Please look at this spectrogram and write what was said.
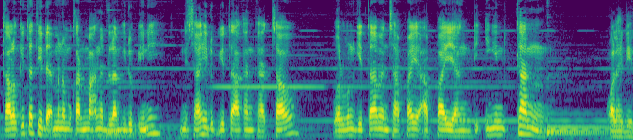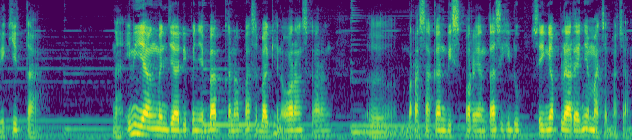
Kalau kita tidak menemukan makna dalam hidup ini, niscaya hidup kita akan kacau walaupun kita mencapai apa yang diinginkan oleh diri kita. Nah, ini yang menjadi penyebab kenapa sebagian orang sekarang e, merasakan disorientasi hidup sehingga pelariannya macam-macam.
